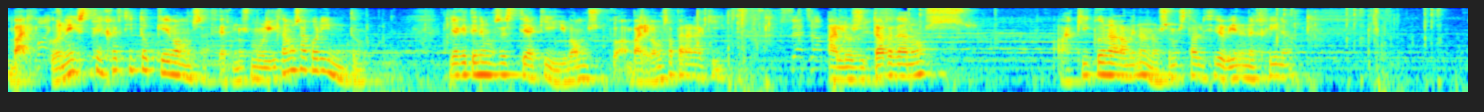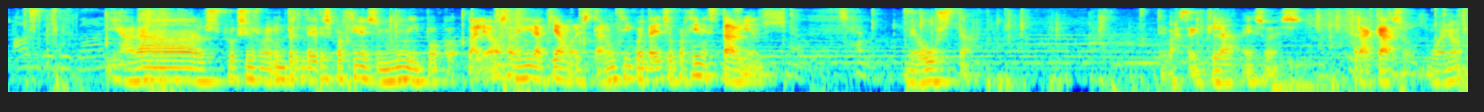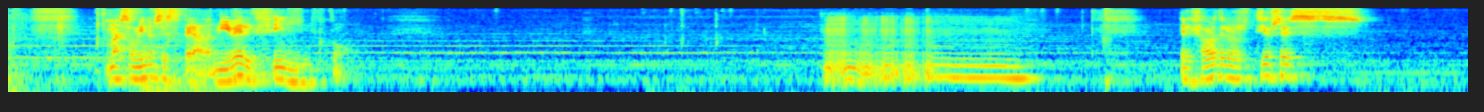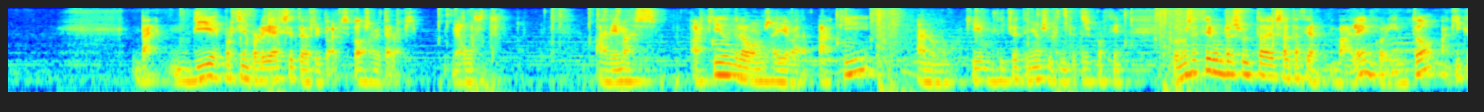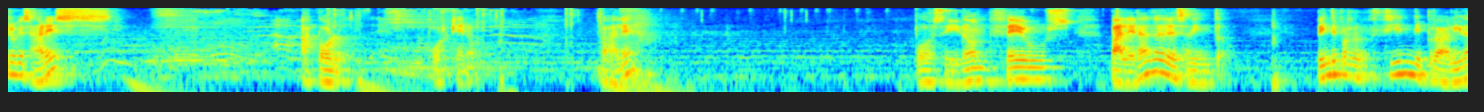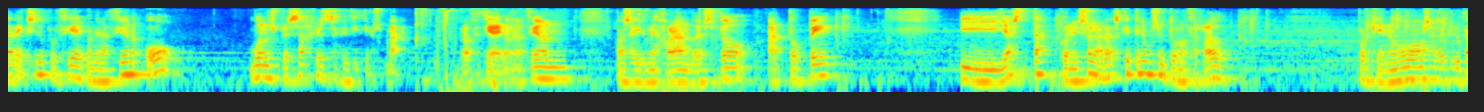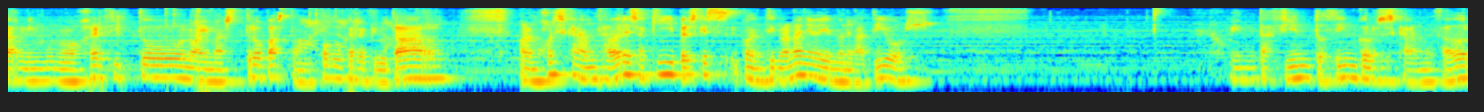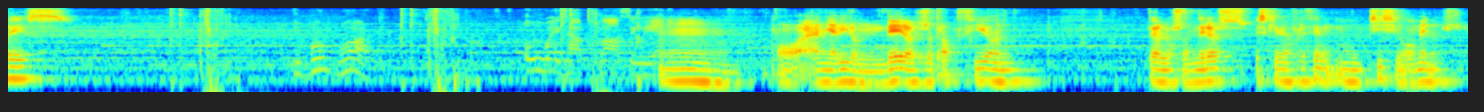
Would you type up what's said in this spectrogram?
Vale, con este ejército, ¿qué vamos a hacer? Nos movilizamos a Corinto. Ya que tenemos este aquí, vamos... Vale, vamos a parar aquí. A los dárdanos. Aquí con Agamenón nos hemos establecido bien en Egina. Y ahora los próximos... Un 33% es muy poco. Vale, vamos a venir aquí a molestar. Un 58% está bien. Me gusta. Te vas en cla, eso es. Fracaso. Bueno. Más o menos esperado. Nivel 5. Mm, mm, mm, El favor de los dioses... Vale, 10% probabilidad de éxito de rituales. Vamos a meterlo aquí. Me gusta. Además, ¿aquí dónde lo vamos a llevar? Aquí... Ah, no, no. Aquí hemos dicho teníamos el 33%. Podemos hacer un resultado de exaltación. Vale, en Corinto. Aquí creo que es Ares. Apolo. ¿Por qué no? Vale. Poseidón, Zeus... Vale, Heraldo de desaliento. 20% de probabilidad de éxito, profecía de condenación o buenos presagios de sacrificios. Vale, profecía de condenación. Vamos a ir mejorando esto a tope. Y ya está. Con eso la verdad es que tenemos el turno cerrado. Porque no vamos a reclutar ningún nuevo ejército, no hay más tropas tampoco que reclutar. A lo mejor escaramuzadores aquí, pero es que continuarán añadiendo negativos. 90, 105 los escaramuzadores. Mm, o añadir honderos es otra opción. Pero los honderos es que me ofrecen muchísimo menos.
